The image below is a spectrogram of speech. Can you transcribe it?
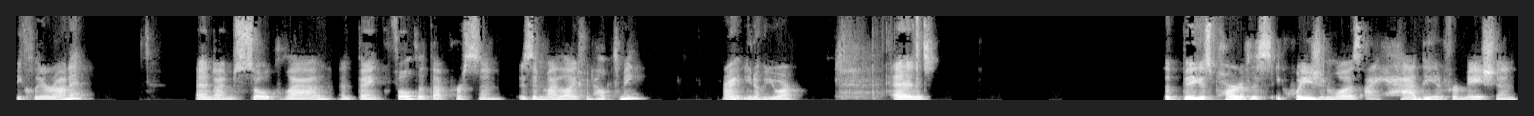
be clear on it. And I'm so glad and thankful that that person is in my life and helped me. Right? You know who you are. And the biggest part of this equation was I had the information,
